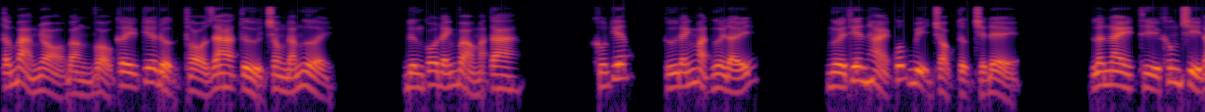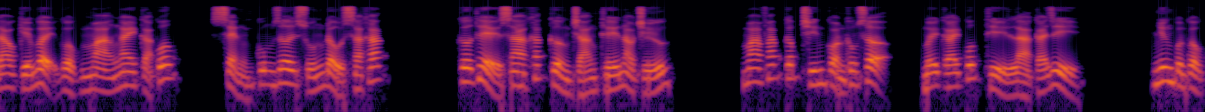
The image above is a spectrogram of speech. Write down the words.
tấm bảng nhỏ bằng vỏ cây kia được thò ra từ trong đám người. Đừng có đánh vào mặt ta. Khốn kiếp, cứ đánh mặt ngươi đấy. Người thiên hải quốc bị chọc thực triệt để. Lần này thì không chỉ đao kiếm gậy gộc mà ngay cả quốc, sẻn cũng rơi xuống đầu xa khắc. Cơ thể xa khắc cường tráng thế nào chứ? Ma pháp cấp chín còn không sợ, mấy cái quốc thì là cái gì? Nhưng quần cộc,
